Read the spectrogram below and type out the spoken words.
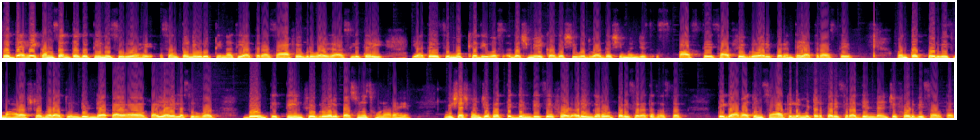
सध्या हे काम संत गतीने सुरू आहे. संत निवृत्तीनाथ यात्रा सहा फेब्रुवारीला असली तरी यात्रेचे मुख्य दिवस दशमी एकादशी व द्वादशी म्हणजेच पाच ते सात फेब्रुवारी पर्यंत यात्रा असते. पण तत्पूर्वीच महाराष्ट्रभरातून दिंड्या यायला सुरुवात दोन ते तीन फेब्रुवारी पासूनच होणार आहे. विशेष म्हणजे प्रत्येक दिंडीचे फड रिंग रोड परिसरातच असतात. ते गावातून सहा किलोमीटर परिसरात दिंड्यांचे फड विसावतात.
